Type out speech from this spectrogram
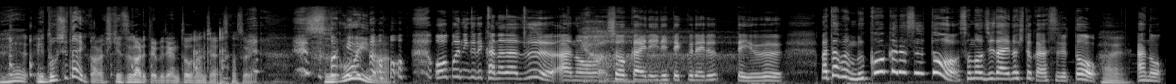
えー江戸時代から引き継がれてる伝統なんじゃないですか、それ。すごいな。オープニングで必ず、あの、紹介で入れてくれるっていう、まあ多分向こうからすると、その時代の人からすると、はい。あの、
